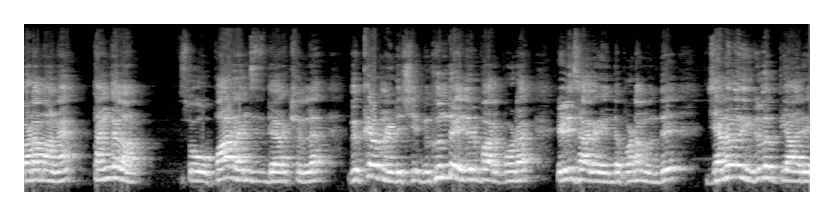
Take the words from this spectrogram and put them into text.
படமான தங்கலாம். ஸோ பா ரஞ்சித் டைரக்ஷனில் விக்ரம் நடிச்சு மிகுந்த எதிர்பார்ப்போட ரிலீஸ் ஆகிற இந்த படம் வந்து ஜனவரி இருபத்தி ஆறு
